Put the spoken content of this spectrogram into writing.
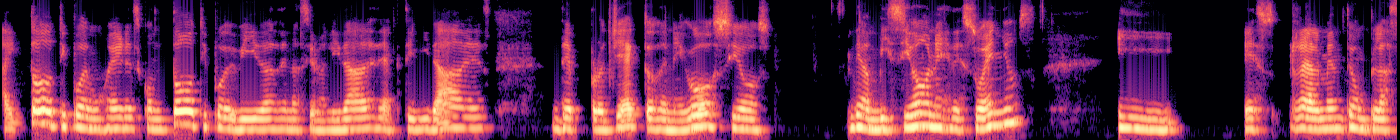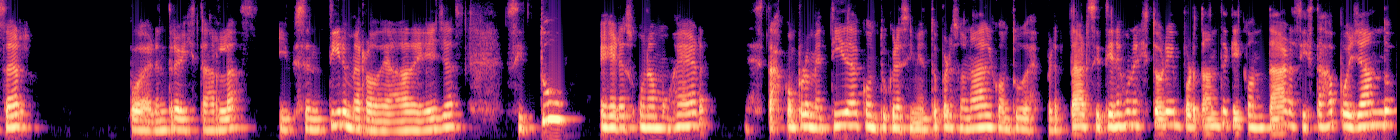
Hay todo tipo de mujeres con todo tipo de vidas, de nacionalidades, de actividades, de proyectos, de negocios, de ambiciones, de sueños. Y es realmente un placer poder entrevistarlas y sentirme rodeada de ellas. Si tú eres una mujer, estás comprometida con tu crecimiento personal, con tu despertar, si tienes una historia importante que contar, si estás apoyando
